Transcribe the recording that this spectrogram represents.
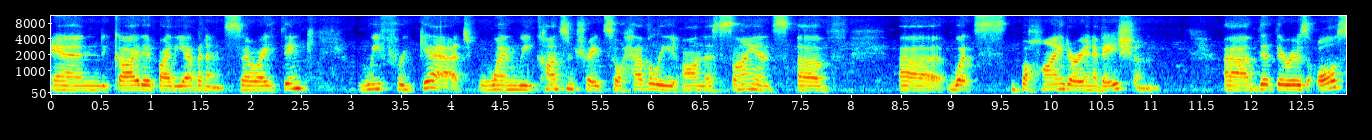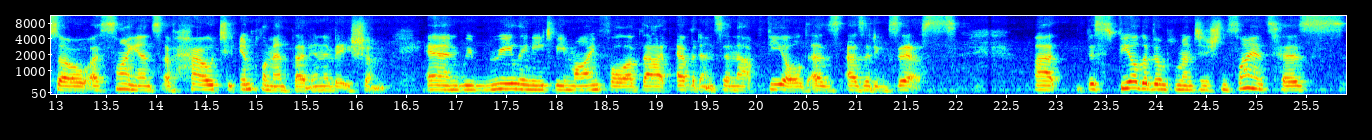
and guided by the evidence. So I think we forget when we concentrate so heavily on the science of uh, what's behind our innovation, uh, that there is also a science of how to implement that innovation. And we really need to be mindful of that evidence in that field as, as it exists. uh, this field of implementation science has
